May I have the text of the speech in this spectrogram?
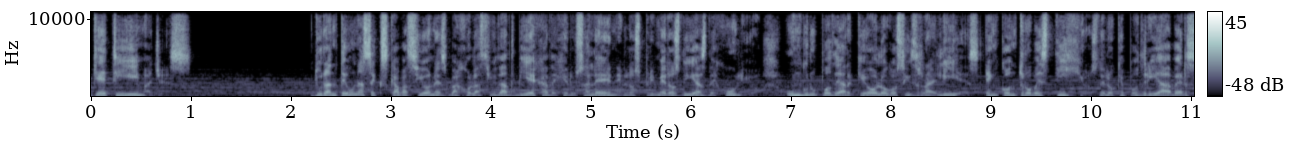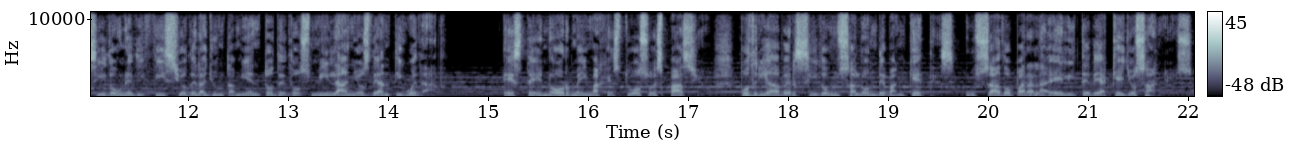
Getty Images durante unas excavaciones bajo la ciudad vieja de Jerusalén en los primeros días de julio, un grupo de arqueólogos israelíes encontró vestigios de lo que podría haber sido un edificio del ayuntamiento de 2.000 años de antigüedad. Este enorme y majestuoso espacio podría haber sido un salón de banquetes usado para la élite de aquellos años,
